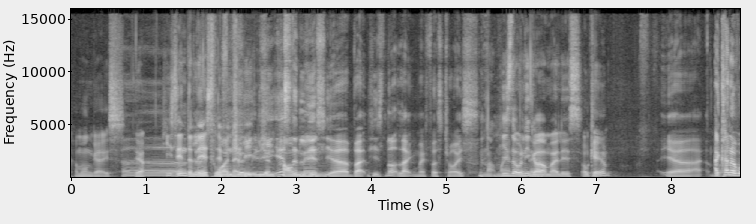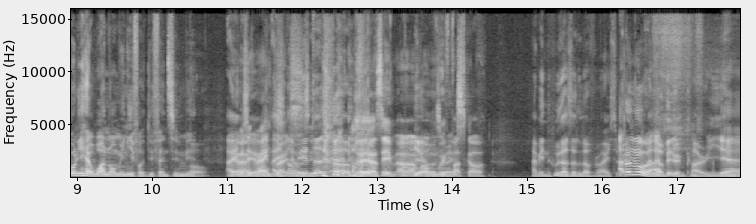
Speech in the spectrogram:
Come on, guys. Uh, He's in the the list 200 definitely. million he is pound the list, yeah, but he's not like my first choice. Not He's the only either. guy on my list. Okay. Yeah, I kind of only had one nominee for defensive mid. Oh, I, Yeah, Was it right? I Right. That nominated. um, yeah, yeah, same. I'm, I'm, Yeah, I'm with Rice. Pascal. I mean, who doesn't love rice? I don't know, I I- love it with curry. Yeah,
